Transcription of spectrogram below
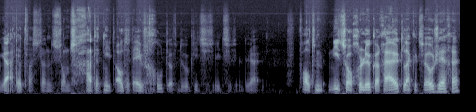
ja, dat was dan, soms gaat het niet altijd even goed. Of doe ik iets, iets ja, valt niet zo gelukkig uit, laat ik het zo zeggen.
